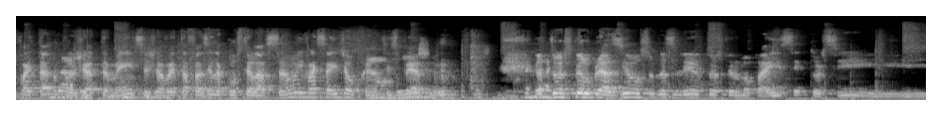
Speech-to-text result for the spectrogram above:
vai tá no projeto também, você já vai estar tá fazendo a constelação e vai sair de alcance, ah, espero. Isso. Eu torço pelo Brasil, eu sou brasileiro, eu torço pelo meu país, sempre torci e,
